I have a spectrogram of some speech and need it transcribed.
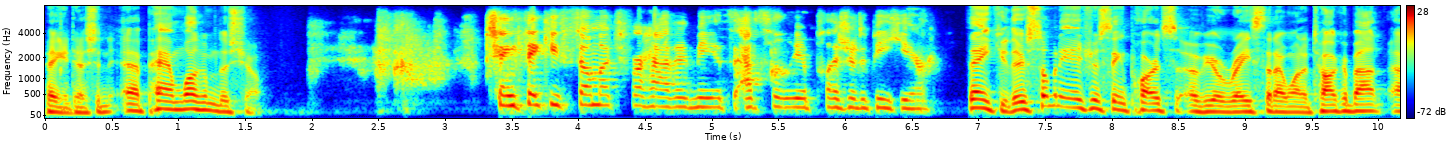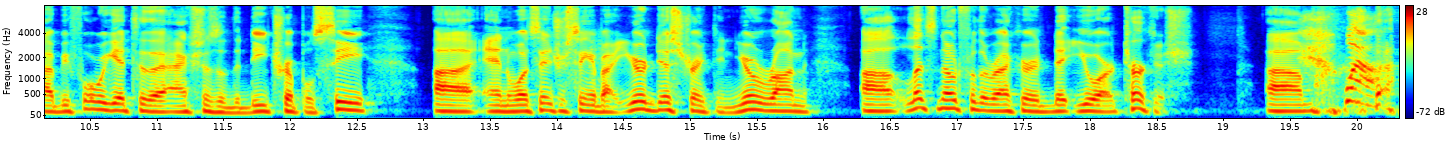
paying attention. Uh, Pam, welcome to the show. Cenk, thank you so much for having me. It's absolutely a pleasure to be here. Thank you. There's so many interesting parts of your race that I want to talk about. Uh, before we get to the actions of the DCCC uh, and what's interesting about your district and your run, uh, let's note for the record that you are Turkish. Um. Well,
